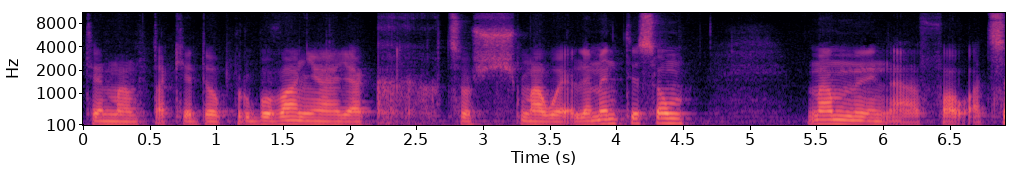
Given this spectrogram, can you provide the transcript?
Te mam takie do próbowania, jak coś małe elementy są. Mamy na VAC,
